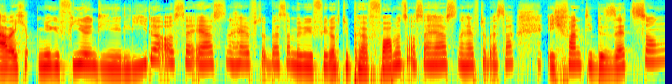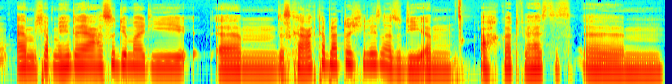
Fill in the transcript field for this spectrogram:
Aber ich, mir gefielen die Lieder aus der ersten Hälfte besser, mir gefiel auch die Performance aus der ersten Hälfte besser. Ich fand die Besetzung, ähm, ich habe mir hinterher, hast du dir mal die ähm, das Charakterblatt durchgelesen? Also die, ähm, ach Gott, wie heißt das? Ähm,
